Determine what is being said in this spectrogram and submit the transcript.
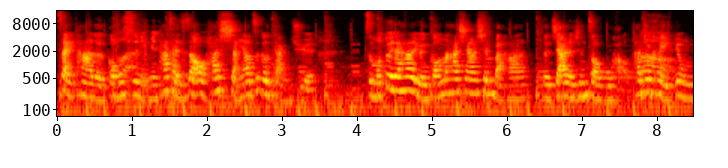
在他的公司里面，他才知道哦，他想要这个感觉。怎么对待他的员工？那他现在先把他的家人先照顾好，他就可以用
